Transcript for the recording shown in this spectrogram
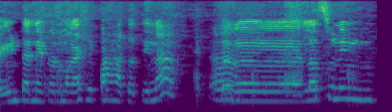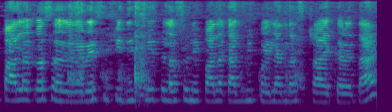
इंटरनेटवर मग अशी पाहत होती ना. तर लसुणी पालक असं रेसिपी दिसली तर लसुणी पालक आज मी पहिल्यांदाच ट्राय करत आहे.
